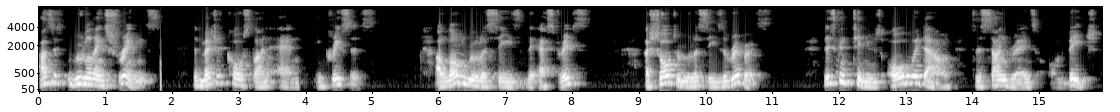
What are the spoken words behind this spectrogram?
As the ruler length shrinks, the measured coastline n increases. A long ruler sees the estuaries, a shorter ruler sees the rivers. This continues all the way down to the sand grains on the beach.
